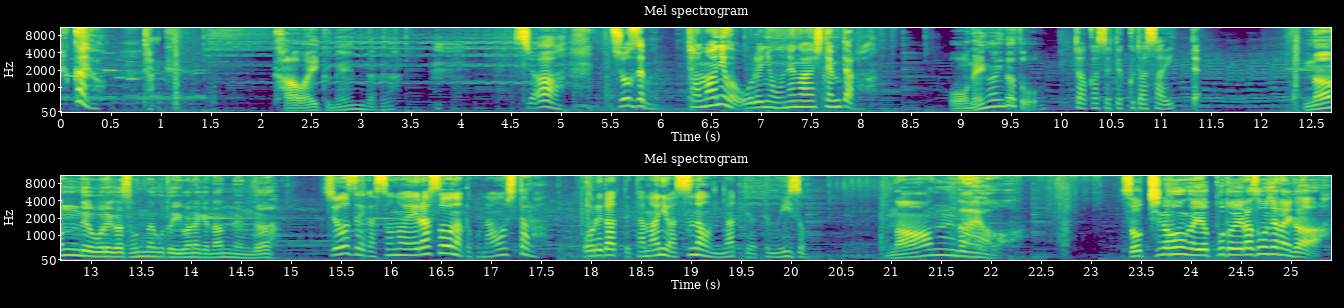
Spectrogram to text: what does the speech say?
えるかよ。たく可愛くねえんだから。じゃあジョゼもたまには俺にお願いしてみたら。お願いだと？抱かせてくださいって。なんで俺がそんなこと言わなきゃなんねんだ？ジョゼがその偉そうなとこ直したら俺だってたまには素直になってやってもいいぞ。なんだよそっちの方がよっぽど偉そうじゃないか。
